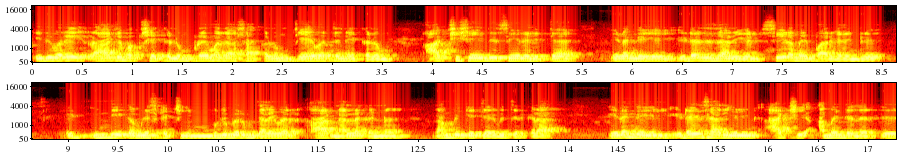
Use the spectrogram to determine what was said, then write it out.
இதுவரை ராஜபக்சேக்களும் பிரேமதாசாக்களும் ஜெயவர்தனேக்களும் ஆட்சி செய்து சீரழித்த இலங்கையை இடதுசாரிகள் சீரமைப்பார்கள் என்று இ- இந்திய கம்யூனிஸ்ட் கட்சியின் முதுபெரும் தலைவர் ஆர் நல்லக்கண்ணு நம்பிக்கை தெரிவித்திருக்கிறார். இலங்கையில் இடதுசாரிகளின் ஆட்சி அமைந்ததற்கு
